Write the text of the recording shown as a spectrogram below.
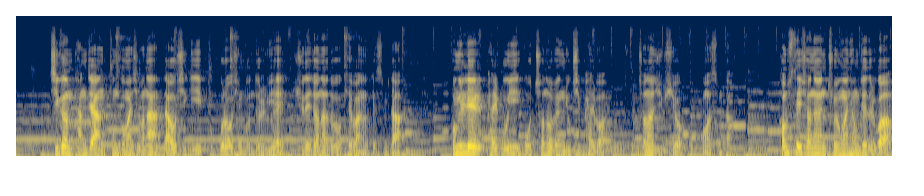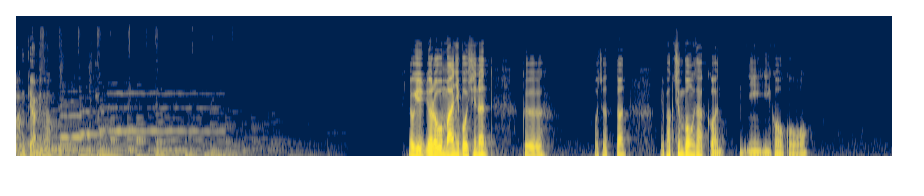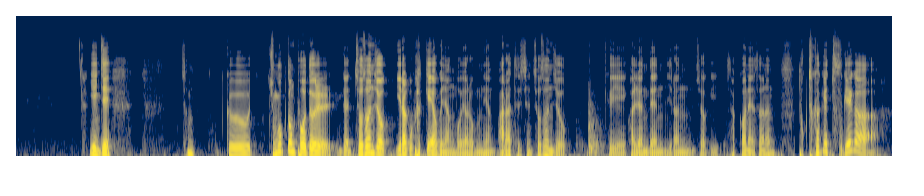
지금 당장 궁금하시거나 나오시기 부끄러우신 분들을 위해 휴대전화도 개방해 놓겠습니다. 011-892-5568번 전화 주십시오. 고맙습니다. 컴스테이션은 조용한 형제들과 함께합니다. 여기 여러분 많이 보시는 그 보셨던 이 박춘봉 사건이 이거고 이게 이제 참그 중국 동포들 그러니까 조선족이라고 할게요. 그냥 뭐 여러분 그냥 알아듣으신 조선족 그에 관련된 이런 저기 사건에서는 독특하게 두 개가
